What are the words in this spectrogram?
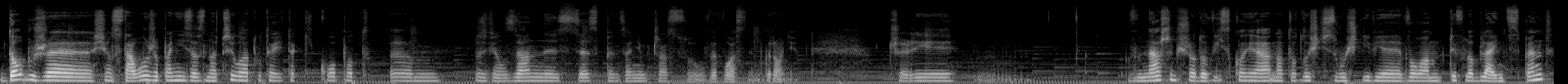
dobrze się stało, że pani zaznaczyła tutaj taki kłopot em, związany ze spędzaniem czasu we własnym gronie. Czyli mm, w naszym środowisku ja na to dość złośliwie wołam Tyflo Blind Spend.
